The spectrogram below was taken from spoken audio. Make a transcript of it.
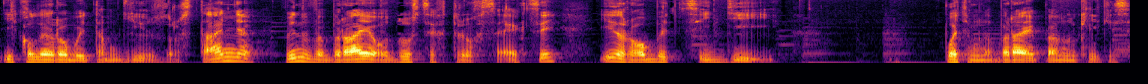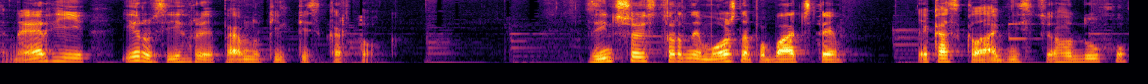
і коли робить там дію зростання, він вибирає одну з цих трьох секцій і робить ці дії. Потім набирає певну кількість енергії і розігрує певну кількість карток. З іншої сторони, можна побачити, яка складність цього духу,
